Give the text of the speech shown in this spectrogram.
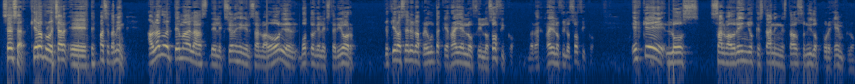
César, quiero aprovechar eh, este espacio también. Hablando del tema de las elecciones en El Salvador y del voto en el exterior, yo quiero hacerle una pregunta que raya en lo filosófico, ¿verdad? Raya en lo filosófico. Es que los salvadoreños que están en Estados Unidos, por ejemplo,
